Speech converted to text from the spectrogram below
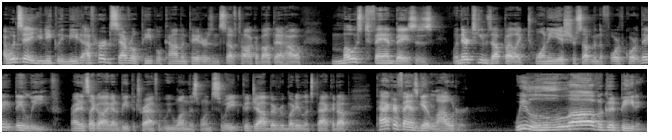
I would say uniquely me. I've heard several people, commentators and stuff talk about that how most fan bases when their team's up by like 20-ish or something in the fourth quarter, they they leave, right? It's like, oh, I got to beat the traffic. We won this one, sweet. Good job, everybody. Let's pack it up. Packer fans get louder. We love a good beating,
